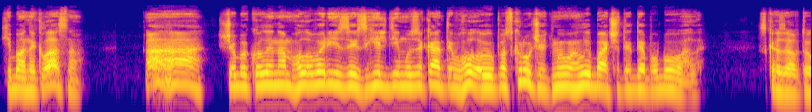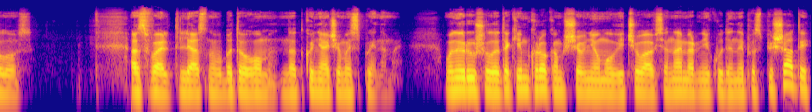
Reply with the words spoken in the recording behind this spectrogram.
Хіба не класно? Ага, щоби коли нам головорізи з гільдії музикантів голови поскручують, ми могли бачити, де побували, сказав Толос. Асфальт ляснув батогом над конячими спинами. Вони рушили таким кроком, що в ньому відчувався намір нікуди не поспішати,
